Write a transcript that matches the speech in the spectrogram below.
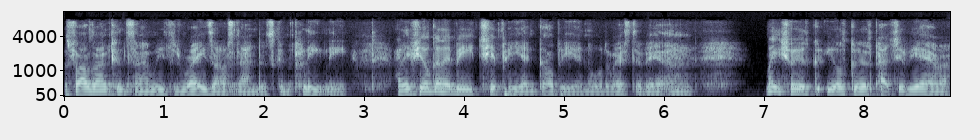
as far as I'm concerned, we need to raise our standards completely. And if you're going to be chippy and gobby and all the rest of it, and make sure you're, you're as good as Patrick Vieira,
